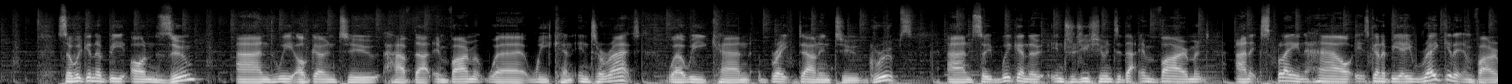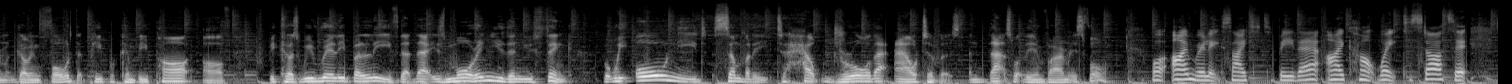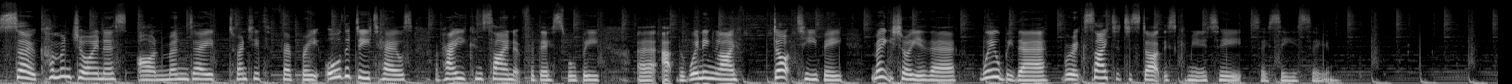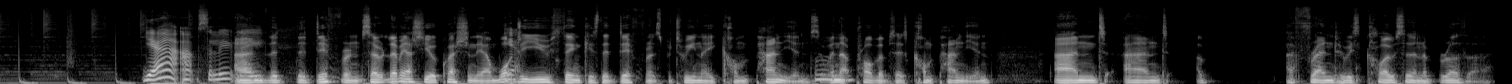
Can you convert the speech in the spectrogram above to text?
So we're going to be on Zoom and we are going to have that environment where we can interact, where we can break down into groups. And so we're going to introduce you into that environment and explain how it's going to be a regular environment going forward that people can be part of because we really believe that there is more in you than you think. But we all need somebody to help draw that out of us. And that's what the environment is for. Well, I'm really excited to be there. I can't wait to start it. So come and join us on Monday, 20th February. All the details of how you can sign up for this will be uh, at thewinninglife.tv. Make sure you're there. We'll be there. We're excited to start this community. So see you soon. Yeah, absolutely. And the, the difference. So let me ask you a question, Leanne. What Yeah. do you think is the difference between a companion? So when Mm. that proverb says companion, and and a, a friend who is closer than a brother,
